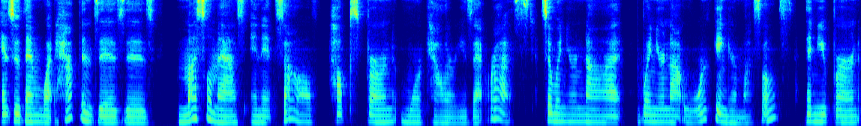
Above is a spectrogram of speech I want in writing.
And so then what happens is is muscle mass in itself helps burn more calories at rest. So when you're not when you're not working your muscles, then you burn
